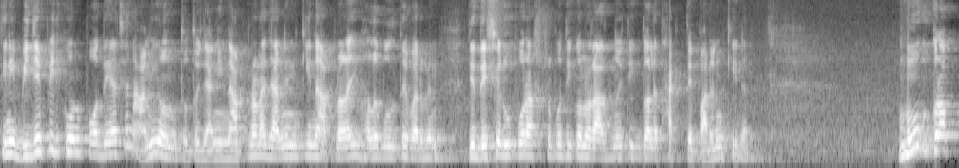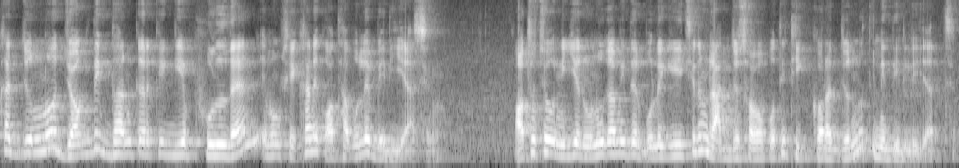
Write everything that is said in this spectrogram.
তিনি বিজেপির কোন পদে আছেন আমি অন্তত জানি না। আপনারা জানেন কি না? আপনারাই ভালো বলতে পারবেন যে দেশের উপরাষ্ট্রপতি কোনো রাজনৈতিক দলে থাকতে পারেন কি না। মুখ রক্ষার জন্য জগদীপ ধানকারকে গিয়ে ফুল দেন এবং সেখানে কথা বলে বেরিয়ে আসেন। অথচ নিজের অনুগামীদের বলে গিয়েছিলেন রাজ্য সভাপতি ঠিক করার জন্য তিনি দিল্লি যাচ্ছেন।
